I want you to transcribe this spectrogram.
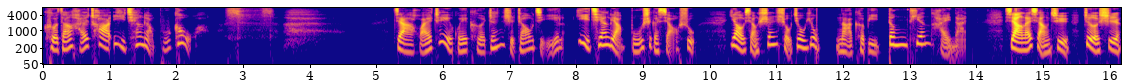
可咱还差一千两不够啊！”贾怀这回可真是着急了，一千两不是个小数，要想伸手就用。那可比登天还难。想来想去，这事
